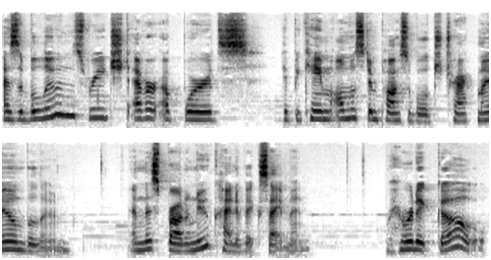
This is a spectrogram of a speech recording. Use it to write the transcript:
As the balloons reached ever upwards, it became almost impossible to track my own balloon, and this brought a new kind of excitement. Where would it go?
